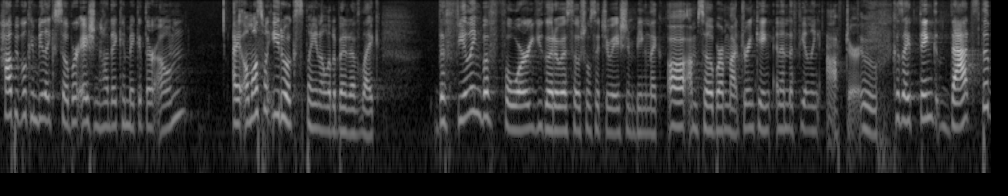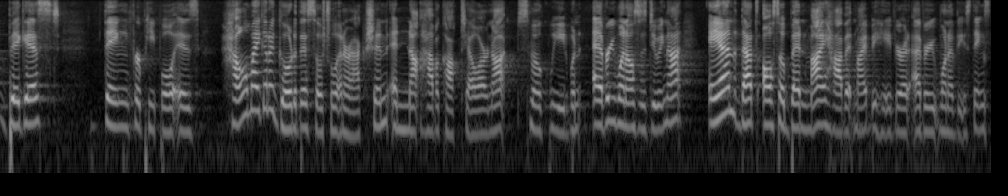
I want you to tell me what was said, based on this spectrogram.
how people can be like sober-ish and how they can make it their own. I almost want you to explain a little bit of like the feeling before you go to a social situation, being like, "Oh, I'm sober, I'm not drinking," and then the feeling after. Because I think that's the biggest thing for people is how am I going to go to this social interaction and not have a cocktail or not smoke weed when everyone else is doing that? And that's also been my habit, my behavior at every one of these things.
